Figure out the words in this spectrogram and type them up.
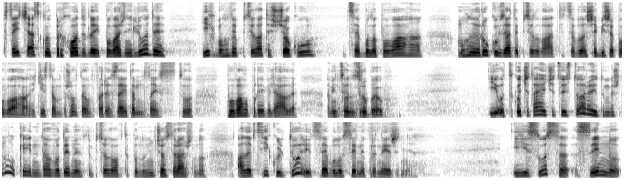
В цей час, коли приходили поважні люди, їх могли поцілувати щоку, це була повага. Могли руку взяти поцілувати, це була ще більша повага. Якийсь там прийшов, там фарисей, там, не знаю, то повагу проявляли, а він цього не зробив. І от читаючи цю історію, думаєш, ну окей, не дав води, не поцілував, типу, ну нічого страшного. Але в цій культурі це було сильне приниження. І Ісуса сильно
